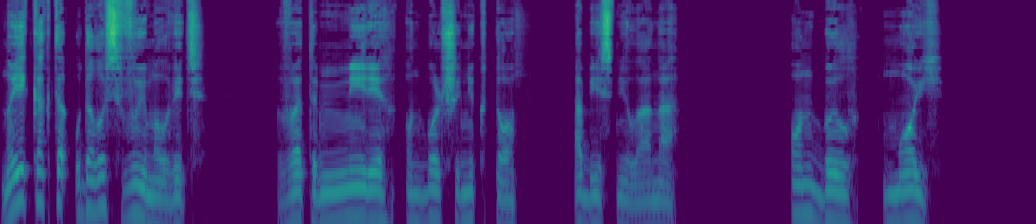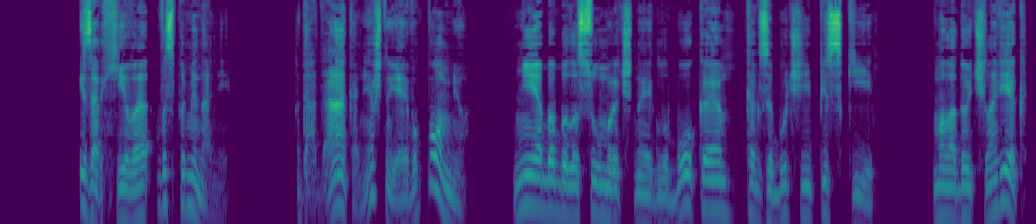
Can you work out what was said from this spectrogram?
но ей как-то удалось вымолвить. «В этом мире он больше никто», — объяснила она. «Он был мой». Из архива воспоминаний. Да-да, конечно, я его помню. Небо было сумрачное и глубокое, как зыбучие пески. Молодой человек,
